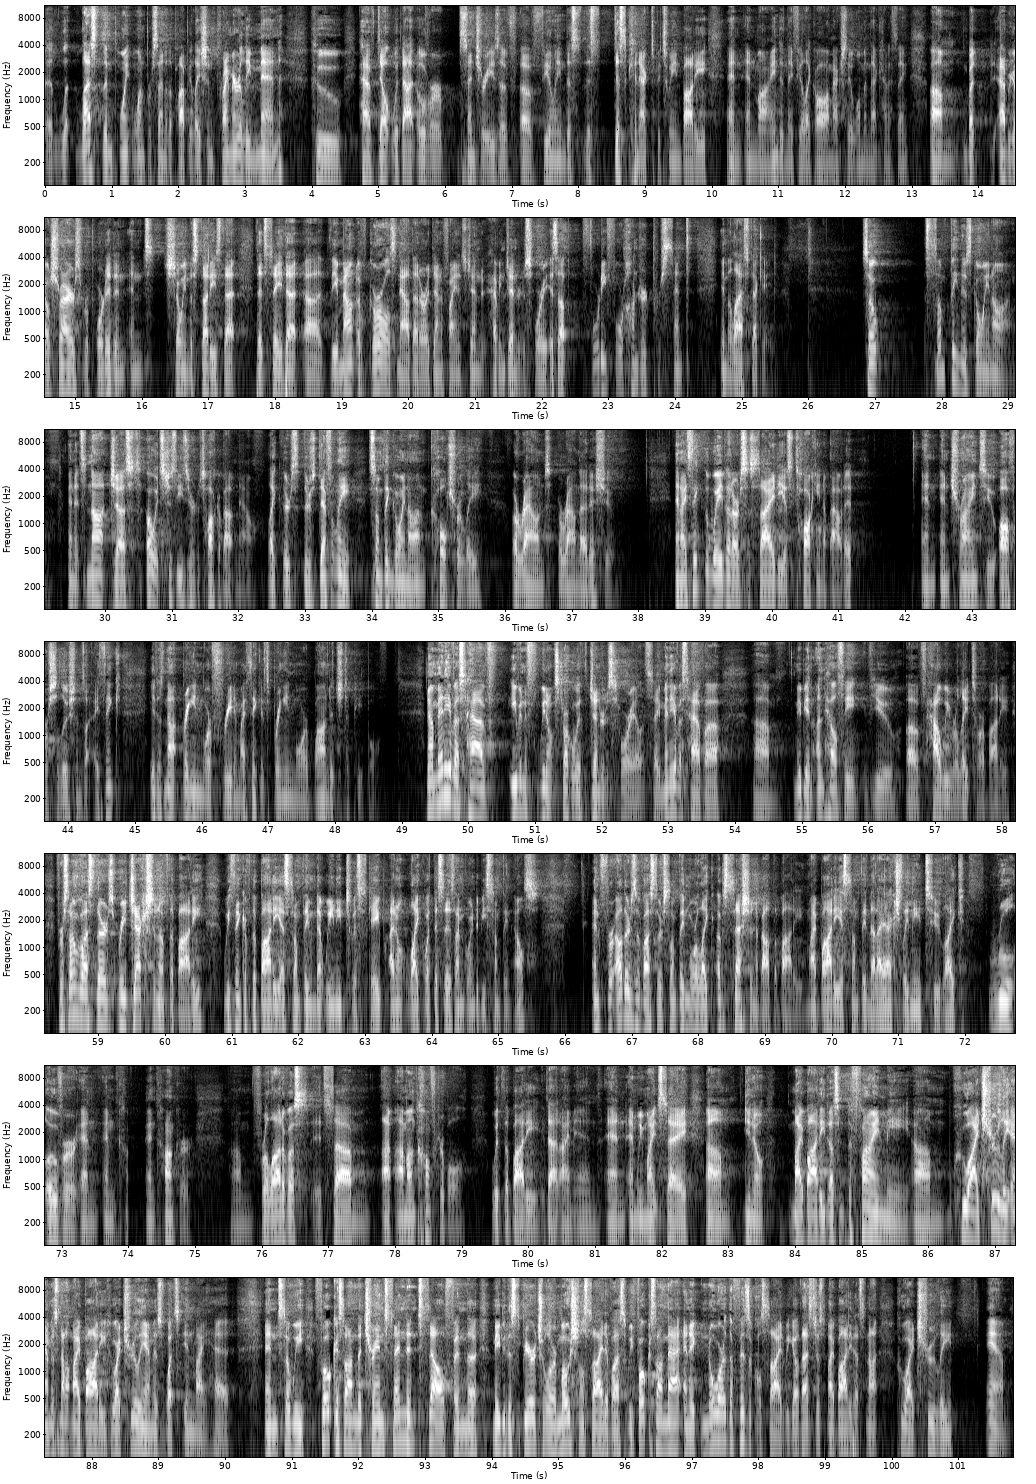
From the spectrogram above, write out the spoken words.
Less than 0.1% of the population, primarily men, who have dealt with that over centuries of, of feeling this, this disconnect between body and, and mind, and they feel like, oh, I'm actually a woman, that kind of thing. Um, but Abigail Shrier's reported and, and showing the studies that, that say that uh, the amount of girls now that are identifying as gender, having gender dysphoria is up 4,400% in the last decade. So something is going on. And it's not just, oh, it's just easier to talk about now. Like there's, there's definitely something going on culturally around, around that issue. And I think the way that our society is talking about it and, and trying to offer solutions, I think it is not bringing more freedom. I think it's bringing more bondage to people. Now, many of us have, even if we don't struggle with gender dysphoria, let's say, many of us have a, um, maybe an unhealthy view of how we relate to our body. For some of us, there's rejection of the body. We think of the body as something that we need to escape. I don't like what this is, I'm going to be something else. And for others of us, there's something more like obsession about the body. My body is something that I actually need to like rule over and, and, and conquer. Um, for a lot of us, it's, um, I'm, uncomfortable with the body that I'm in. And, and we might say, um, you know, my body doesn't define me. Um, who I truly am is not my body. Who I truly am is what's in my head. And so we focus on the transcendent self and the, maybe the spiritual or emotional side of us. We focus on that and ignore the physical side. We go, that's just my body. That's not who I truly am.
